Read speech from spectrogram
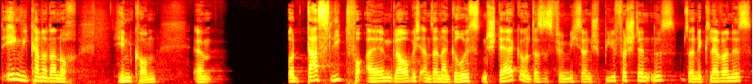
irgendwie kann er da noch hinkommen. Ähm, und das liegt vor allem, glaube ich, an seiner größten Stärke und das ist für mich sein Spielverständnis, seine Cleverness.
